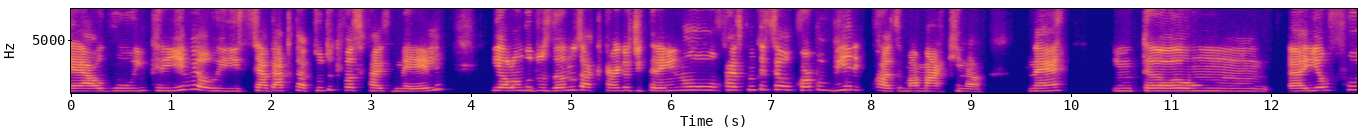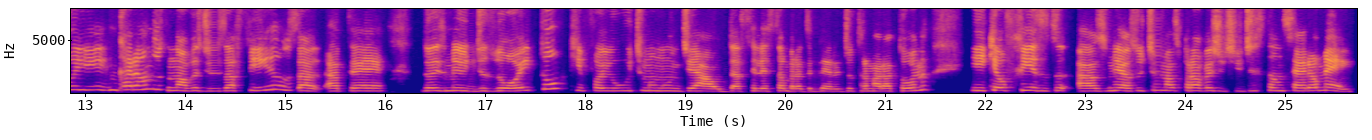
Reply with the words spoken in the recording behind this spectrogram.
é algo incrível e se adapta a tudo que você faz nele. E ao longo dos anos, a carga de treino faz com que seu corpo vire quase uma máquina, né? Então, aí eu fui encarando novos desafios a, até 2018, que foi o último mundial da seleção brasileira de ultramaratona, e que eu fiz as minhas últimas provas de distância Ironman.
